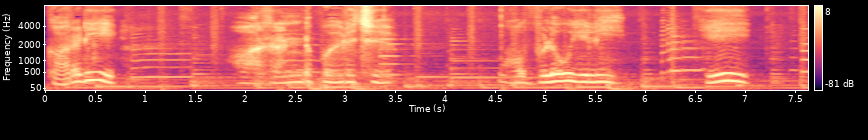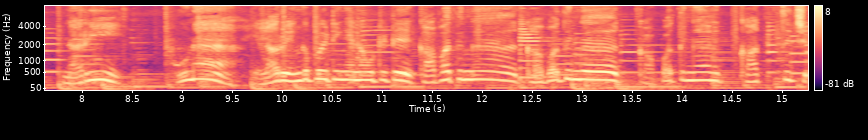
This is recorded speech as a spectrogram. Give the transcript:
கரடி அரண்டு போயிடுச்சு. அவ்வளோ எலி. ஏய் நரி பூனை எல்லாரும் எங்கே போயிட்டீங்க? என்ன விட்டுட்டு? காப்பாத்துங்க காப்பாத்துங்க காப்பாத்துங்கன்னு கத்துச்சு.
